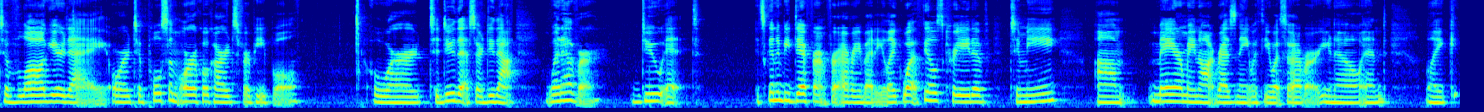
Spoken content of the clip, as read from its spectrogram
to vlog your day or to pull some oracle cards for people or to do this or do that, whatever, do it it's going to be different for everybody. Like what feels creative to me um, may or may not resonate with you whatsoever, you know, and like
